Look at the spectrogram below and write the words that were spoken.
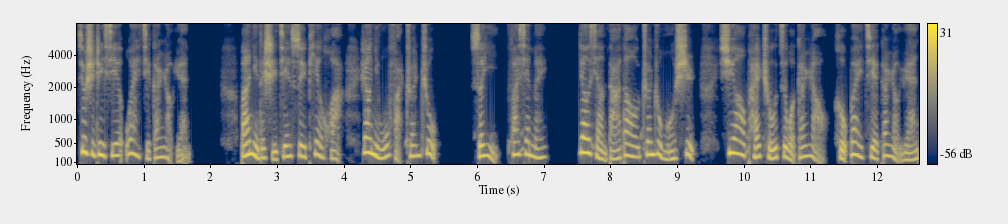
就是这些外界干扰源，把你的时间碎片化，让你无法专注。所以，发现没？要想达到专注模式，需要排除自我干扰和外界干扰源，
